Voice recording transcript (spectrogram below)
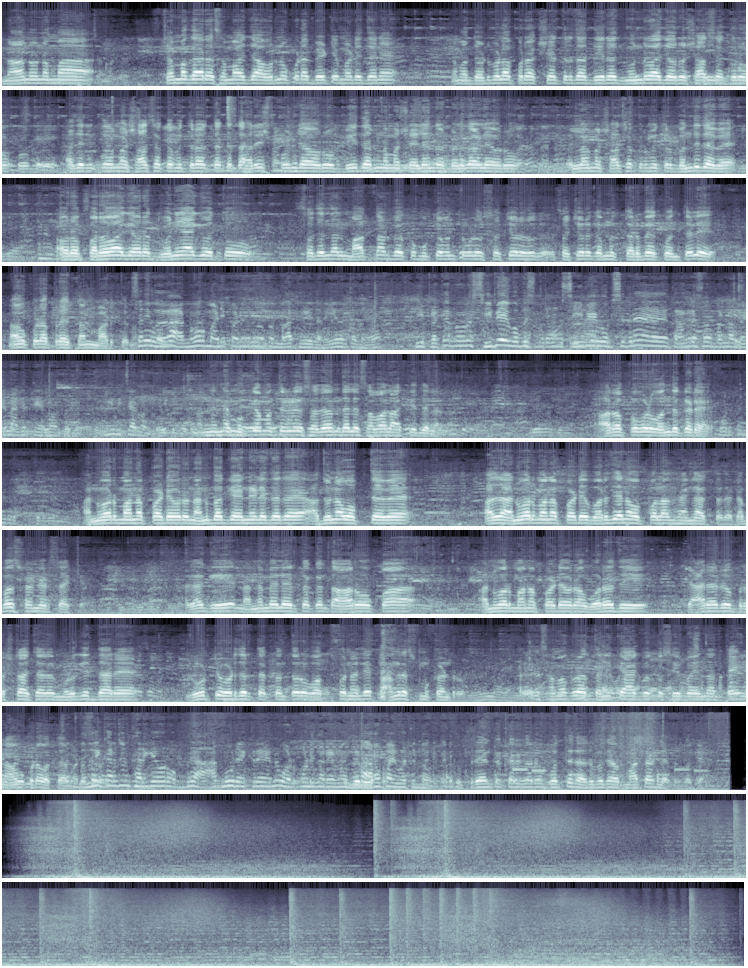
ನಾನು ನಮ್ಮ ಚಮ್ಮಗಾರ ಸಮಾಜ, ಅವ್ರನ್ನೂ ಕೂಡ ಭೇಟಿ ಮಾಡಿದ್ದೇನೆ. ನಮ್ಮ ದೊಡ್ಡಬಳ್ಳಾಪುರ ಕ್ಷೇತ್ರದ ಧೀರಜ್ ಮುನ್ರಾಜ್ ಅವರು ಶಾಸಕರು. ಅದೇ ರೀತಿ ನಮ್ಮ ಶಾಸಕ ಮಿತ್ರ ಇರ್ತಕ್ಕಂಥ ಹರೀಶ್ ಪೂಂಜಾ ಅವರು, ಬೀದರ್ ನಮ್ಮ ಶೈಲೇಂದ್ರ ಬೆಳಗಾಳಿ ಅವರು, ಎಲ್ಲ ನಮ್ಮ ಶಾಸಕರು ಮಿತ್ರರು ಬಂದಿದ್ದೇವೆ. ಅವರ ಪರವಾಗಿ, ಅವರ ಧ್ವನಿಯಾಗಿ ಇವತ್ತು ಸದನದಲ್ಲಿ ಮಾತನಾಡಬೇಕು, ಮುಖ್ಯಮಂತ್ರಿಗಳು ಸಚಿವರು, ಸಚಿವರ ಗಮನಕ್ಕೆ ತರಬೇಕು ಅಂತೇಳಿ ನಾವು ಕೂಡ ಪ್ರಯತ್ನ ಮಾಡ್ತೇವೆ. ಸರ್ ಇವಾಗ ಅನ್ವರ್ ಒಂದು ಮಾತು ಹೇಳಿದ್ದಾರೆ. ಏನಂತಂದ್ರೆ ಈ ಪ್ರಕರಣವನ್ನು ಸಿಬಿಐ ಒಪ್ಪಿಸಬೇಕು. ಸಿಬಿಐ ಒಪ್ಪಿಸಿದ್ರೆ ಕಾಂಗ್ರೆಸ್ ಅವ್ರ ಬಣ್ಣ ಬಯಲಾಗುತ್ತೆ ಅನ್ನೋದು ಈ ವಿಚಾರವನ್ನು. ನಿನ್ನೆ ಮುಖ್ಯಮಂತ್ರಿಗಳಿಗೆ ಸದನದಲ್ಲೇ ಸವಾಲು ಹಾಕಿದ್ದೇನಲ್ಲ ಆರೋಪಗಳು ಒಂದು ಕಡೆ. ಅನ್ವರ್ ಮಾನಪ್ಪಾಡಿ ಅವರು ನನ್ನ ಬಗ್ಗೆ ಏನು ಹೇಳಿದ್ದಾರೆ? ಅದನ್ನ ಒಪ್ತೇವೆ. ಆದರೆ ಅನ್ವರ್ ಮಾನಪ್ಪಾಡಿ ವರದಿನ ಒಪ್ಪಲ್ಲ ಅಂತ ಹೆಂಗಾಗ್ತದೆ? ಡಬಲ್ ಸ್ಟ್ಯಾಂಡರ್ಡ್ಸ್ ಯಾಕೆ ಹಾಗಾಗಿ ನನ್ನ ಮೇಲೆ ಇರ್ತಕ್ಕಂಥ ಆರೋಪ ಅನ್ವರ್ ಮಾನಪ್ಪಾಡಿ ಅವರ ವರದಿ ಯಾರ್ಯಾರು ಭ್ರಷ್ಟಾಚಾರ ಮುಳುಗಿದ್ದಾರೆ ಲೂಟಿ ಹೊಡೆದಿರ್ತಕ್ಕಂಥವ್ರು ವಕ್ಫನಲ್ಲಿ ಕಾಂಗ್ರೆಸ್ ಮುಖಂಡರು. ಹಾಗಾಗಿ ಸಮಗ್ರ ತನಿಖೆ ಆಗಬೇಕು ಸಿಬಿಐಯಿಂದ ಅಂತೇಳಿ ನಾವು ಕೂಡ ಒತ್ತಾಯ ಮಾಡ್ತೀವಿ. ಮಲ್ಲಿಕಾರ್ಜುನ್ ಖರ್ಗೆ ಅವರು ಒಬ್ಬರೇ ಆರ್ನೂರು ಎಕರೆಯನ್ನು ಆರೋಪ ಇವತ್ತಿನ ಅದು ಪ್ರಿಯಾಂಕಾ ಖರ್ಗೆ ಅವ್ರಿಗೆ ಗೊತ್ತಿದೆ ಅದ್ರ ಬಗ್ಗೆ ಅವ್ರು ಮಾತಾಡಲಿ ಅದ್ರ ಬಗ್ಗೆ.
